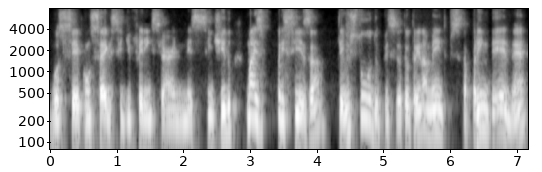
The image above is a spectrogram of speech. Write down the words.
você consegue se diferenciar nesse sentido, mas precisa ter um estudo, precisa ter o um treinamento, precisa aprender, né?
